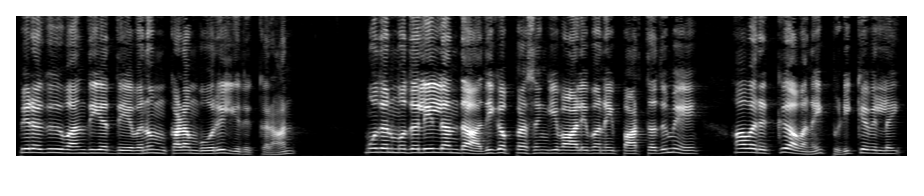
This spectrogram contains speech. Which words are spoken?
பிறகு வந்தியத்தேவனும் கடம்பூரில் இருக்கிறான். முதன் முதலில் அந்த அதிக பிரசங்கி வாலிபனை பார்த்ததுமே அவருக்கு அவனை பிடிக்கவில்லை.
